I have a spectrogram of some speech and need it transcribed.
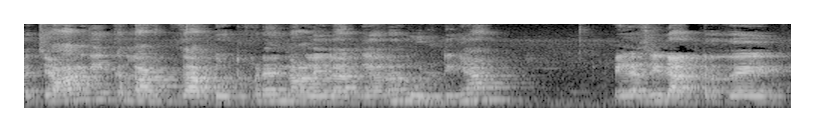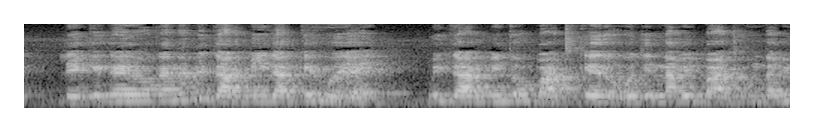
ਅਚਾਨਕ ਇੱਕ ਲੱਖ ਦਰਦ ਉੱਠ ਖੜੇ ਨਾਲੇ ਲੱਗ ਗਿਆ ਉਹਨਾਂ ਨੂੰ ਉਲਟੀਆਂ। ਫਿਰ ਅਸੀਂ ਡਾਕਟਰ ਦੇ ਲੈ ਕੇ ਗਏ। ਉਹ ਕਹਿੰਦੇ ਵੀ ਗਰਮੀ ਕਰਕੇ ਹੋਇਆ ਏ। ਵੀ ਗਰਮੀ ਤੋਂ ਬਚ ਕੇ ਰਹੋ, ਜਿੰਨਾ ਵੀ ਬਚ ਹੁੰਦਾ ਵੀ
